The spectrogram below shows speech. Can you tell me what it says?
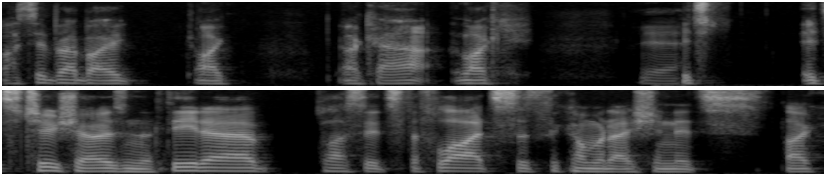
I said, "Babe, I, I, I can't. Like, Yeah. it's it's two shows in the theater, plus it's the flights, it's the accommodation. It's like,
